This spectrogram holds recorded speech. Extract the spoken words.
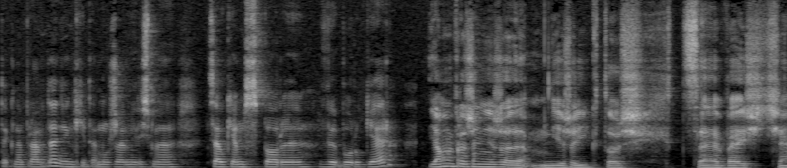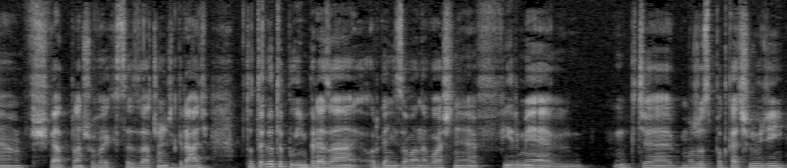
tak naprawdę, dzięki temu, że mieliśmy całkiem spory wybór gier. Ja mam wrażenie, że jeżeli ktoś chce wejść w świat planszowy, chce zacząć grać, to tego typu impreza organizowana właśnie w firmie, gdzie może spotkać ludzi,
